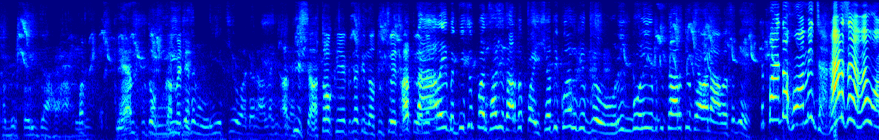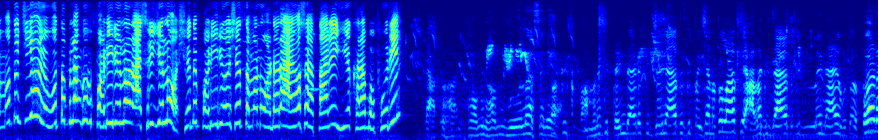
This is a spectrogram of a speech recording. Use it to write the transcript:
ખબર પડી જાય. કેમ તું તો ગમે તે હોળીએ ચી ઓર્ડર આલે છે. સાતો કે ને કે નતું ચોય થાતું તારે બધી શું પંચાજી તાર તો પૈસાથી કોણ કે હોળી બોળી બધું તારે શું કહેવાના આવે છે કે? પણ તો હોમી જરાળ છે. હવે ઓમો તો ચિયો એવો તો પેલા પડી રહેલો ને આશરી જેલો હશે તો પડી રહ્યો છે તમારો ઓર્ડર આવ્યો છે. અત્યારે એ ખરાબ બપોરી. આ તો હોમી હોમી બોલે છે ને હમણાં ત્રણ દાડે કે જોઈને આવ્યો તો કે પૈસા નતો લાવ્યો કે હાલા કે જાય તો લઈને આવ્યો તો પણ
